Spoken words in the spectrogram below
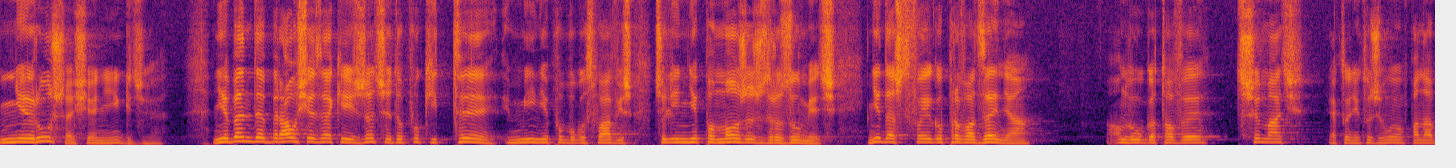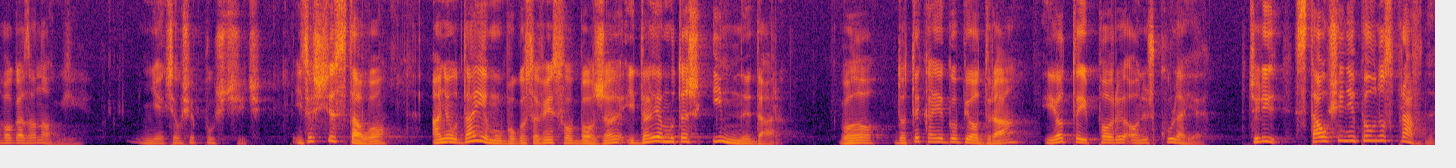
nie ruszę się nigdzie, nie będę brał się za jakieś rzeczy, dopóki Ty mi nie pobłogosławisz, czyli nie pomożesz zrozumieć, nie dasz swojego prowadzenia. On był gotowy trzymać, jak to niektórzy mówią, Pana Boga za nogi. Nie chciał się puścić. I coś się stało. Anioł daje mu błogosławieństwo Boże i daje mu też inny dar, bo dotyka jego biodra i od tej pory on już kuleje. Czyli stał się niepełnosprawny.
